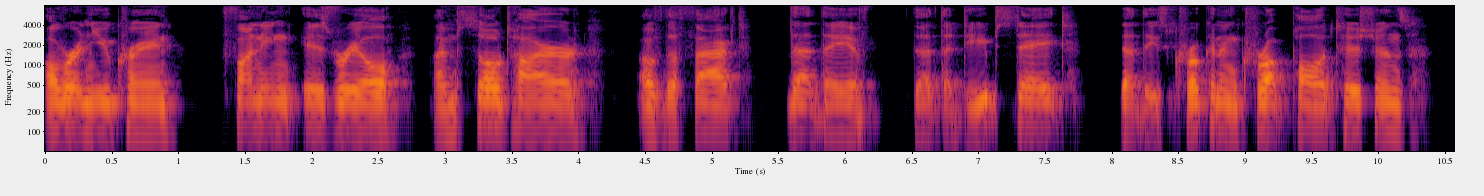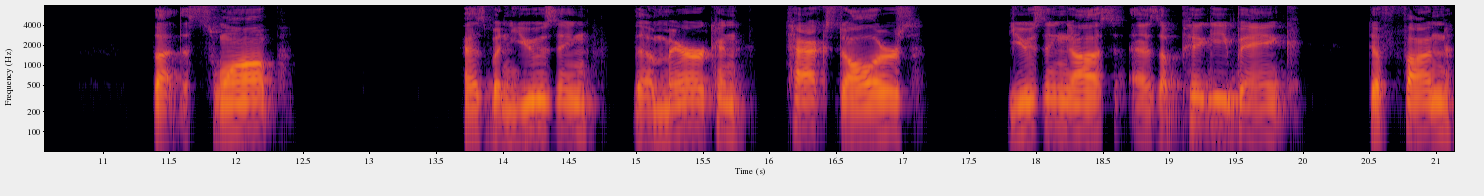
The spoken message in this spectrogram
over in Ukraine, funding Israel. I'm so tired of the fact that they have that the deep state, that these crooked and corrupt politicians, that the swamp has been using the American tax dollars, using us as a piggy bank to fund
